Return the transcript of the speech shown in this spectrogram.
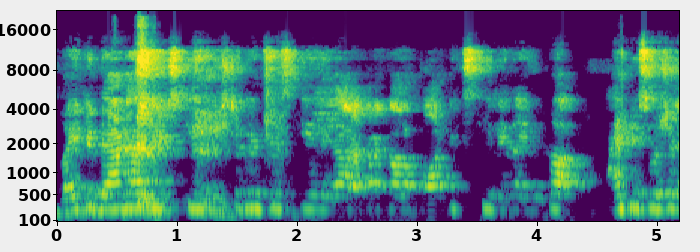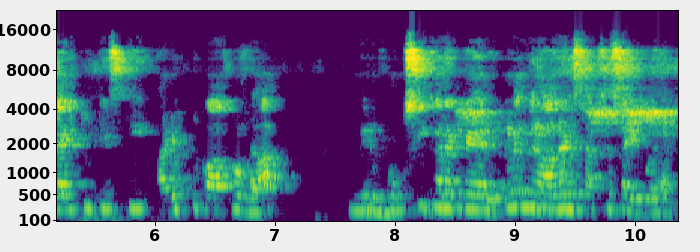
బయట బ్యాడ్ హ్యాబిట్స్కి డిస్టర్బెన్సెస్కి లేదా రకరకాల పాలిటిక్స్కి లేదా ఇంకా యాంటీ సోషల్ యాక్టివిటీస్కి అడిక్ట్ కాకుండా మీరు బుక్స్కి కనెక్ట్ అయ్యారు. ఇక్కడ మీరు ఆల్రెడీ సక్సెస్ అయిపోయారు.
